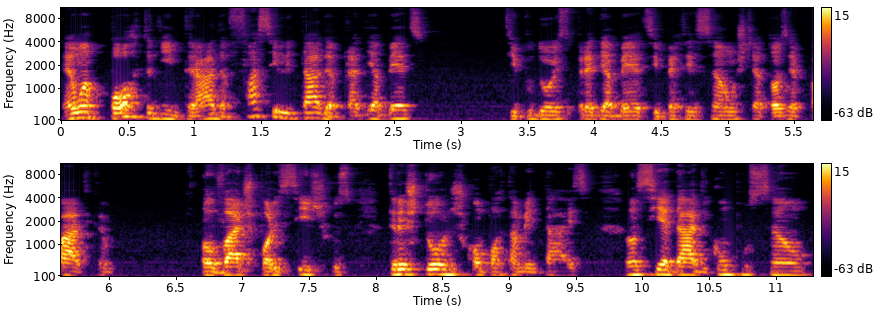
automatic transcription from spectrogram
é uma porta de entrada facilitada para diabetes tipo 2, pré-diabetes, hipertensão, esteatose hepática, ovários policísticos, transtornos comportamentais, ansiedade, compulsão,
